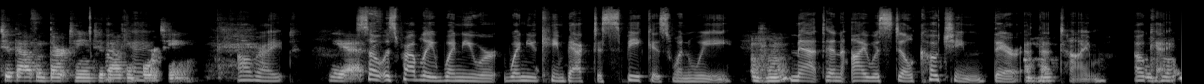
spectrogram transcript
2013, 2014. Okay. All right. Yeah. So it was probably when you were when you came back to speak is when we mm-hmm. met, and I was still coaching there at mm-hmm. that time. Okay. Mm-hmm.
